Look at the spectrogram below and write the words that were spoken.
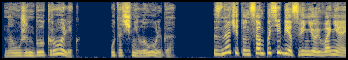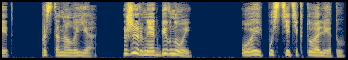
На ужин был кролик, уточнила Ольга. Значит, он сам по себе свиньей воняет, простонала я. Жирный отбивной. Ой, пустите к туалету.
